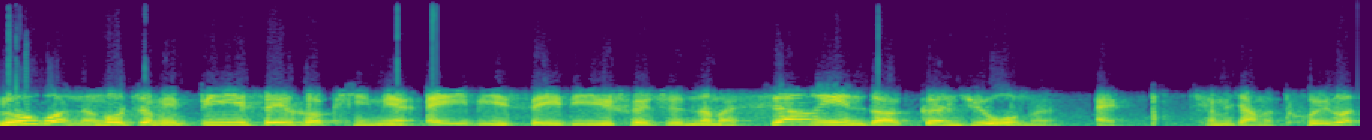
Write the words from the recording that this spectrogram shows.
如果能够证明 BEC 和平面 ABCD 垂直，那么相应的根据我们哎前面讲的推论，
